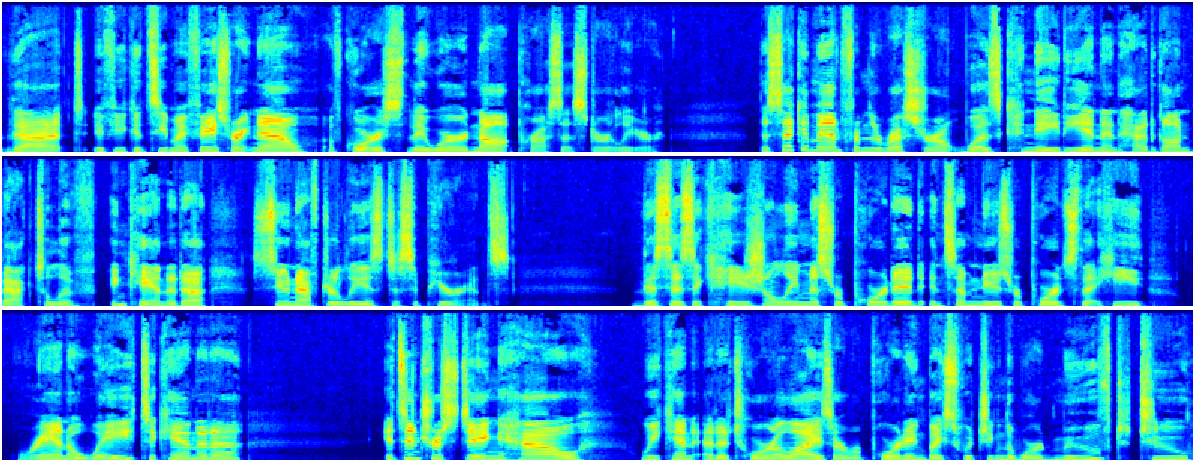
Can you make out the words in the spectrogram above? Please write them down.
that, if you could see my face right now, of course, they were not processed earlier. The second man from the restaurant was Canadian and had gone back to live in Canada soon after Leah's disappearance. This is occasionally misreported in some news reports that he ran away to Canada. It's interesting how we can editorialize our reporting by switching the word moved to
